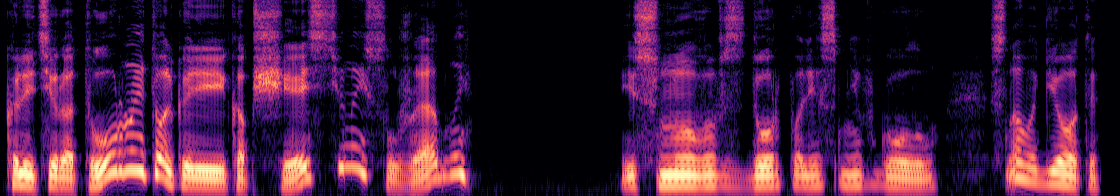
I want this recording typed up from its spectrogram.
К литературной только или к общественной, служебной?» И снова вздор полез мне в голову. Снова Гёте.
